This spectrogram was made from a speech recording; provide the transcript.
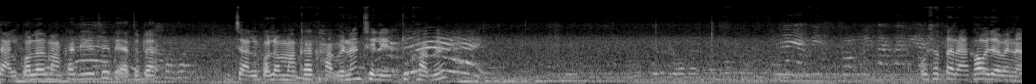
চাল কলা মাখা দিয়েছে এতটা চাল কলা মাখা খাবে না, ছেলে একটু খাবে। প্রসাদটা রাখাও যাবে না।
